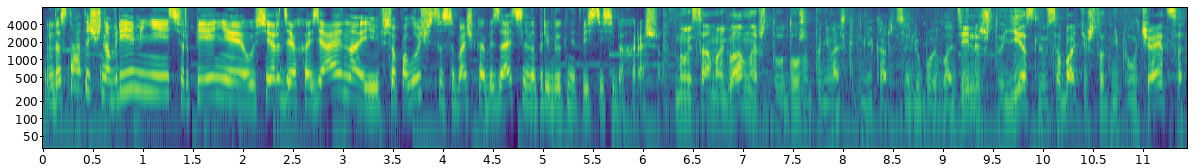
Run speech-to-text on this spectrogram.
Достаточно времени, терпения, усердия хозяина, и все получится, собачка обязательно привыкнет вести себя хорошо. Ну и самое главное, что должен понимать, как мне кажется, любой владелец, что если у собаки что-то не получается,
